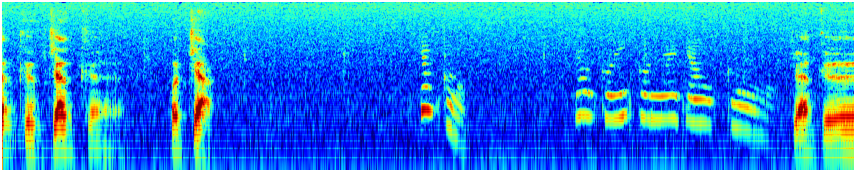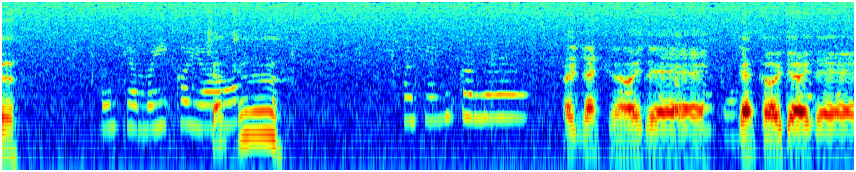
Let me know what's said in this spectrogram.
ゃんくんジャン君ジャン君ポンちゃんじゃんくんじゃんくんいい子ねじゃんくんジャン君ぽんちゃんもいい子よジャン君ぽんちゃんいい子ねはいジャン君おいでジャン君おいでおいで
